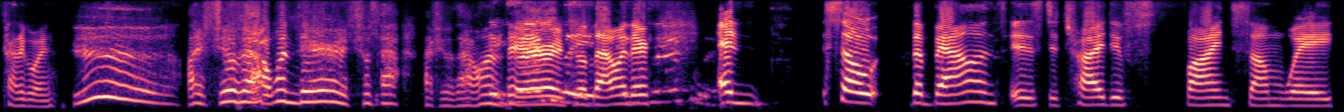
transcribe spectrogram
kind of going, I feel that one there, I feel that, I feel that one exactly. there, I feel that one exactly. there. And so the balance is to try to find some way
